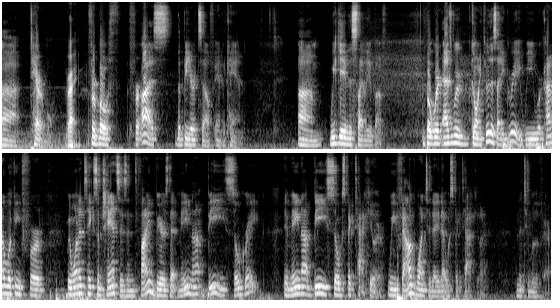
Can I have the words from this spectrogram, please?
uh, terrible Right. for both for us the beer itself and the can. Um, we gave this slightly above, but we're as we're going through this, I agree. We were kind of looking for we want to take some chances and find beers that may not be so great. It may not be so spectacular. We found one today that was spectacular in the Tomb of the Pharaoh,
